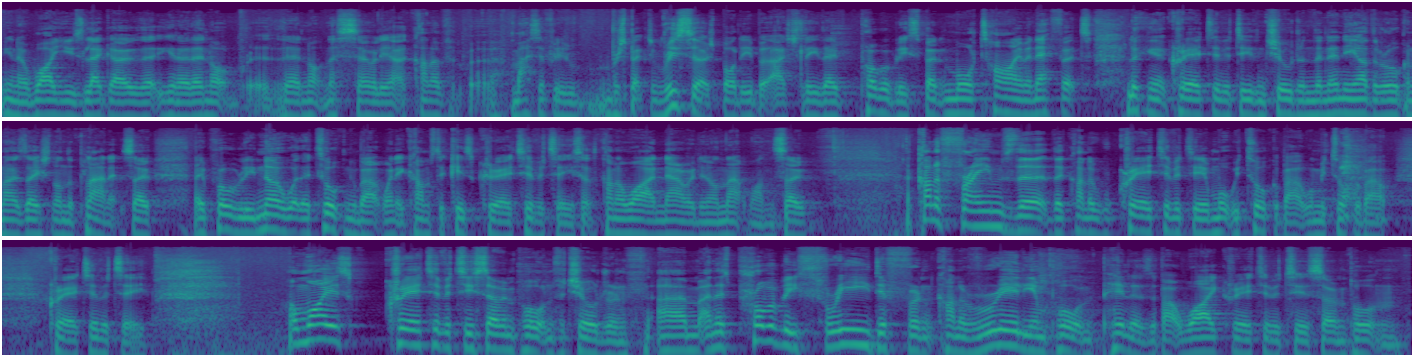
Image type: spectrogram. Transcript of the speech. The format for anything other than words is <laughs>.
you know, why use Lego? That you know, they're not they're not necessarily a kind of massively respected research body, but actually, they've probably spent more time and effort looking at creativity than children than any other organisation on the planet. So they probably know what they're talking about when it comes to kids' creativity. So that's kind of why I narrowed in on that one. So it kind of frames the, the kind of creativity and what we talk about when we talk about creativity. And why is creativity so important for children? Um, and there's probably three different kind of really important pillars about why creativity is so important.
